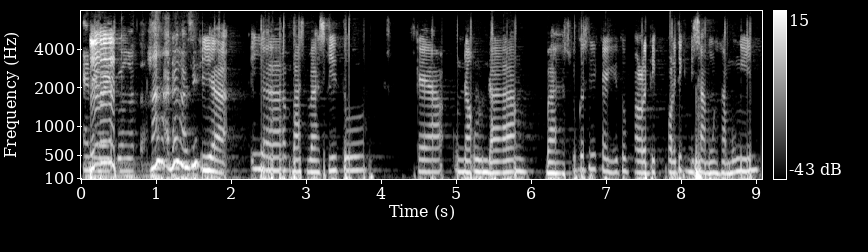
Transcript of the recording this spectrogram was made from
Android banget. Hah, ada nggak sih? Iya, iya bahas-bahas gitu. Kayak undang-undang, bahas juga sih kayak gitu politik-politik disambung-sambungin.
